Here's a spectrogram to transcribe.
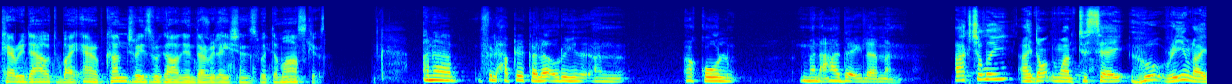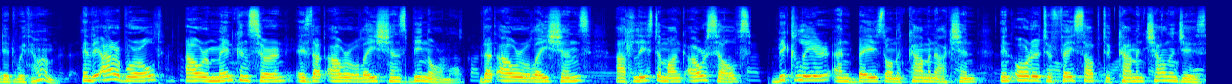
carried out by Arab countries regarding their relations with Damascus? أنا في الحقيقة لا أريد أن أقول من عاد إلى من Actually, I don't want to say who reunited with whom. In the Arab world, our main concern is that our relations be normal, that our relations, at least among ourselves, be clear and based on a common action in order to face up to common challenges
